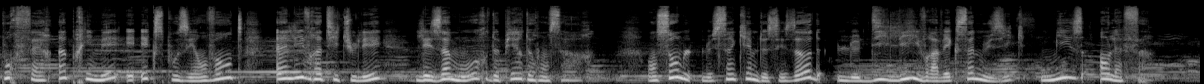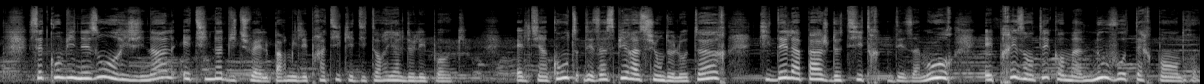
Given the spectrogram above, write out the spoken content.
pour faire imprimer et exposer en vente un livre intitulé Les Amours de Pierre de Ronsard. Ensemble, le cinquième de ses odes, le dit livre avec sa musique, mise en la fin. Cette combinaison originale est inhabituelle parmi les pratiques éditoriales de l'époque. Elle tient compte des aspirations de l'auteur qui, dès la page de titre des Amours, est présenté comme un nouveau Terpendre,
